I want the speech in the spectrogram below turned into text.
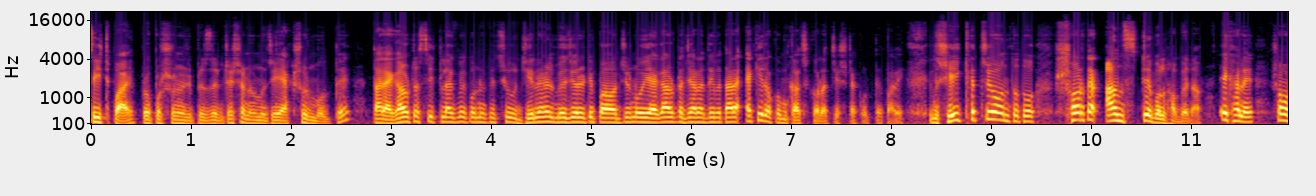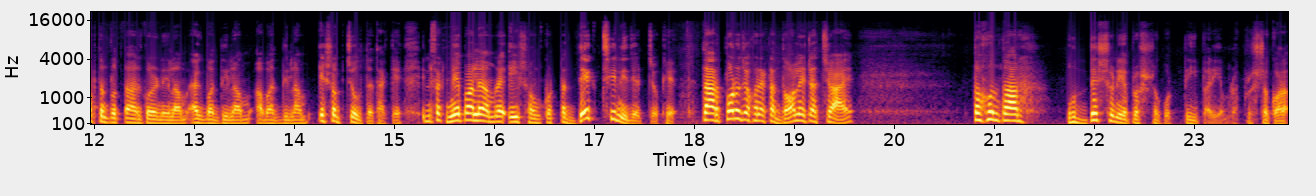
সিট পায় প্রপোর্শনাল রিপ্রেজেন্টেশন অনুযায়ী একশোর মধ্যে, তার এগারোটা সিট লাগবে কোনো কিছু জেনারেল মেজরিটি পাওয়ার জন্য ওই এগারোটা যারা দেবে তারা একই রকম কাজ করার চেষ্টা করতে পারে। কিন্তু সেই ক্ষেত্রেও অন্তত সরকার আনস্টেবল হবে না। এখানে সমর্থন প্রত্যাহার করে নিলাম, একবার দিলাম, আবার দিলাম, এসব চলতে থাকে। ইনফ্যাক্ট নেপালে আমরা এই সংকটটা দেখছি নিজের চোখে। তারপরও যখন একটা দল এটা চায় তখন তার উদ্দেশ্য নিয়ে প্রশ্ন করতেই পারি আমরা। প্রশ্ন করা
